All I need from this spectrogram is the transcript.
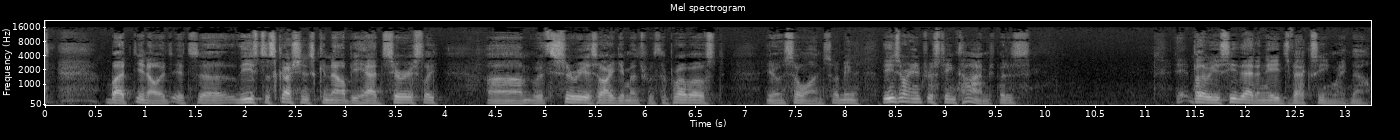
but you know, it, it's uh, these discussions can now be had seriously, um, with serious arguments with the provost, you know, and so on. So I mean, these are interesting times, but it's. By the way, you see that in AIDS vaccine right now.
